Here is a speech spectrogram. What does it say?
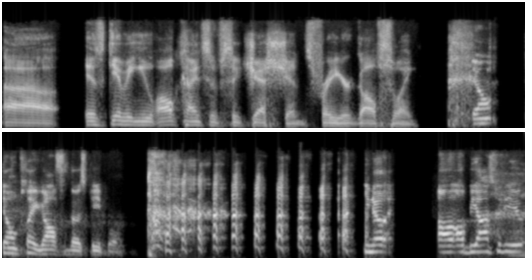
uh is giving you all kinds of suggestions for your golf swing? Don't don't play golf with those people. you know, I'll, I'll be honest with you.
